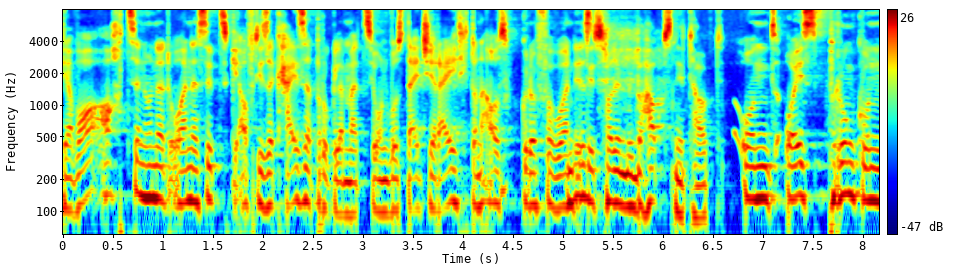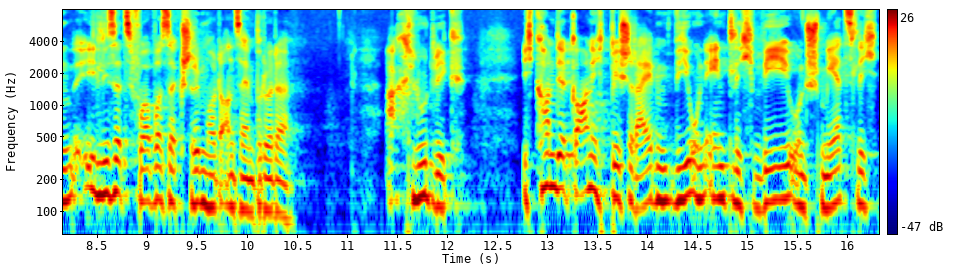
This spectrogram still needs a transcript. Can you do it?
Der war 1871 auf dieser Kaiserproklamation, wo das Deutsche Reich dann ausgerufen worden ist. Das hat ihm überhaupt nicht taugt. Und alles prunk und ich lese jetzt vor, was er geschrieben hat an seinen Bruder. Ach Ludwig, ich kann dir gar nicht beschreiben, wie unendlich weh und schmerzlich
